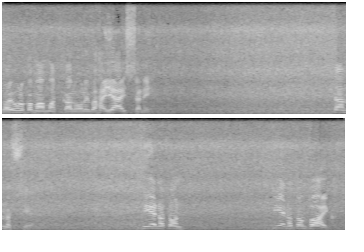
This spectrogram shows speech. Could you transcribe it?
toi ulkomaan matkailu oli vähän jäissä, niin tämmösiä. Hienot on, hienot on paikat.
